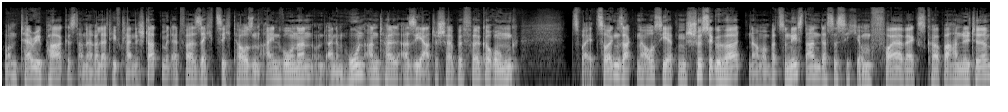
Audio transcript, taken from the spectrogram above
Monterey Park ist eine relativ kleine Stadt mit etwa 60.000 Einwohnern und einem hohen Anteil asiatischer Bevölkerung. Zwei Zeugen sagten aus, sie hätten Schüsse gehört, nahmen aber zunächst an, dass es sich um Feuerwerkskörper handelte.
